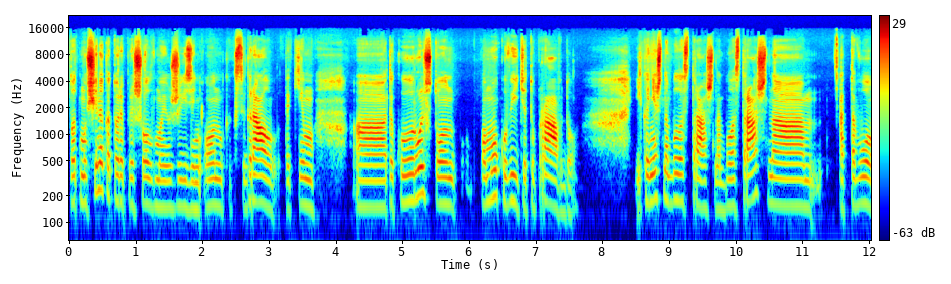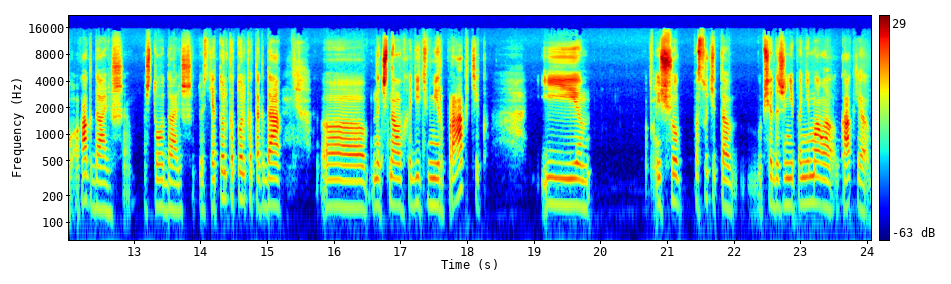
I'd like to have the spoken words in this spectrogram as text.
Тот мужчина, который пришел в мою жизнь, он как сыграл таким, а, такую роль, что он помог увидеть эту правду. И, конечно, было страшно. Было страшно от того, а как дальше, что дальше. То есть я только-только тогда э, начинала входить в мир практик, и еще, по сути-то, вообще даже не понимала, как я,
